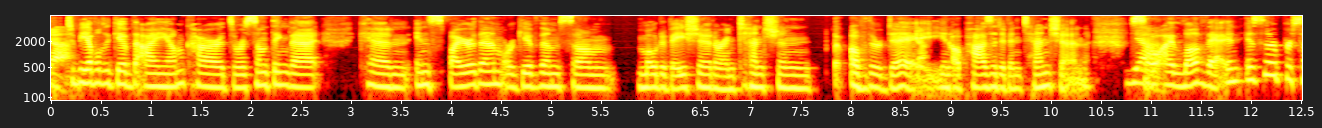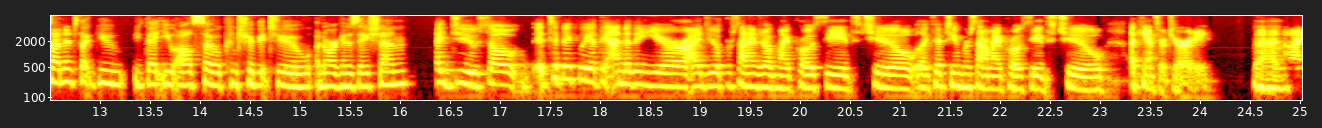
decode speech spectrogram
yeah. to be able to give the I am cards or something that can inspire them or give them some motivation or intention of their day yeah. you know a positive intention yeah. so i love that and is there a percentage that you that you also contribute to an organization I do. So typically at the end of the year, I do a percentage of my proceeds to like 15% of my proceeds to a cancer charity that mm-hmm. I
